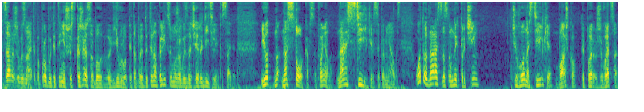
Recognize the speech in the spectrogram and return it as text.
Зараз же ви знаєте, попробуй дитині щось скажи, особливо в Європі, та дитина поліцію може визвати, і родителі посадять. І от на- настільки все, поняла? Настільки все помінялось. От одна з основних причин, чого настільки важко тепер живеться,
